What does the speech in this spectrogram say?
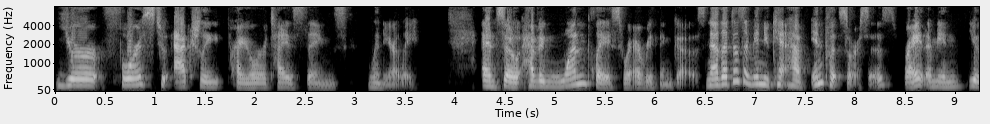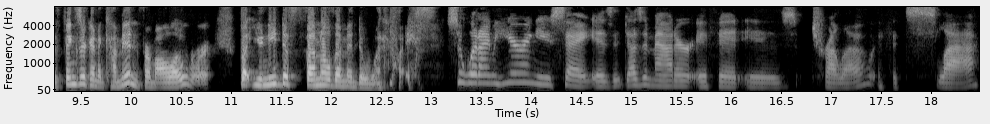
you're forced to actually prioritize things linearly. And so having one place where everything goes. Now that doesn't mean you can't have input sources, right? I mean, you know, things are going to come in from all over, but you need to funnel them into one place. So what I'm hearing you say is it doesn't matter if it is Trello, if it's Slack,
